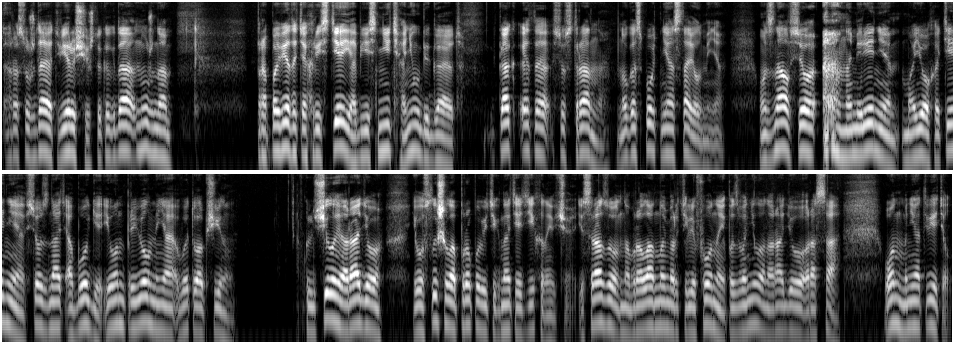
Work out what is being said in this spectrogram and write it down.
рассуждают верующие, что когда нужно проповедать о Христе и объяснить, они убегают. Как это все странно, но Господь не оставил меня. Он знал все намерение, мое хотение, все знать о Боге, и он привел меня в эту общину. Включила я радио и услышала проповедь Игнатия Тихоновича, и сразу набрала номер телефона и позвонила на радио «Роса». Он мне ответил,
